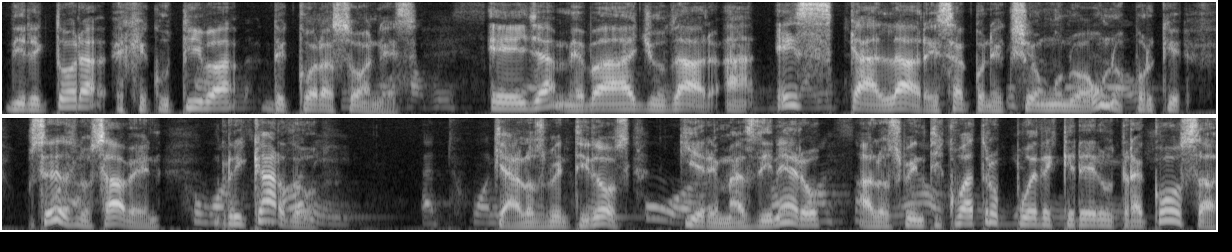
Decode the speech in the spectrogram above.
directora ejecutiva de Corazones. Ella me va a ayudar a escalar esa conexión uno a uno, porque ustedes lo saben, Ricardo que a los 22 quiere más dinero, a los 24 puede querer otra cosa,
